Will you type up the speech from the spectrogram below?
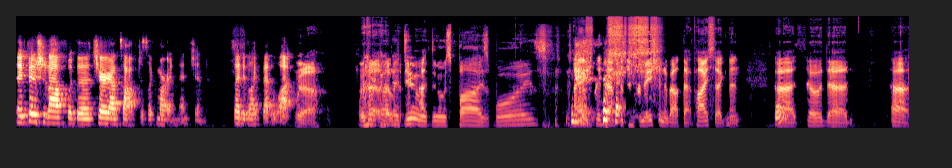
And they finished it off with the cherry on top, just like Martin mentioned. So I did like that a lot. Yeah. What are you gonna do with those pies, boys? I actually have some information about that pie segment. Uh, so the uh,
